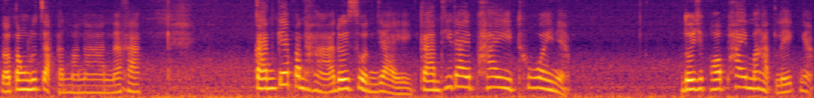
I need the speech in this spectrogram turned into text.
เราต้องรู้จักกันมานานนะคะ การแก้ปัญหาโดยส่วนใหญ่การที่ได้ไพ่ถ้วยเนี่ย โดยเฉพาะไพ่มหัดเล็กเนี่ย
